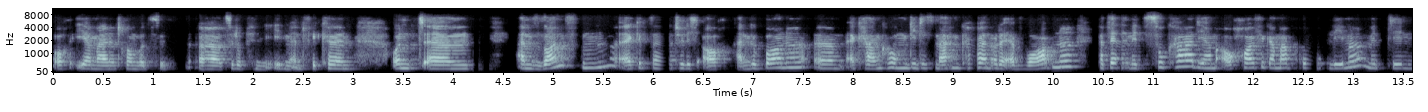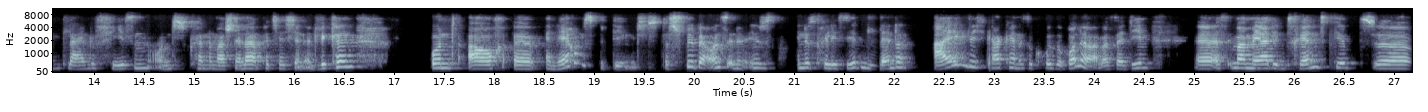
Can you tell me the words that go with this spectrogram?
auch eher mal eine Thrombozytopenie eben entwickeln. Und ähm, ansonsten äh, gibt es natürlich auch angeborene ähm, Erkrankungen, die das machen können oder erworbene. Patienten mit Zucker, die haben auch häufiger mal Probleme mit den kleinen Gefäßen und können mal schneller Peterchen entwickeln und auch äh, ernährungsbedingt. Das spielt bei uns in den industrialisierten Ländern eigentlich gar keine so große Rolle, aber seitdem äh, es immer mehr den Trend gibt, äh,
